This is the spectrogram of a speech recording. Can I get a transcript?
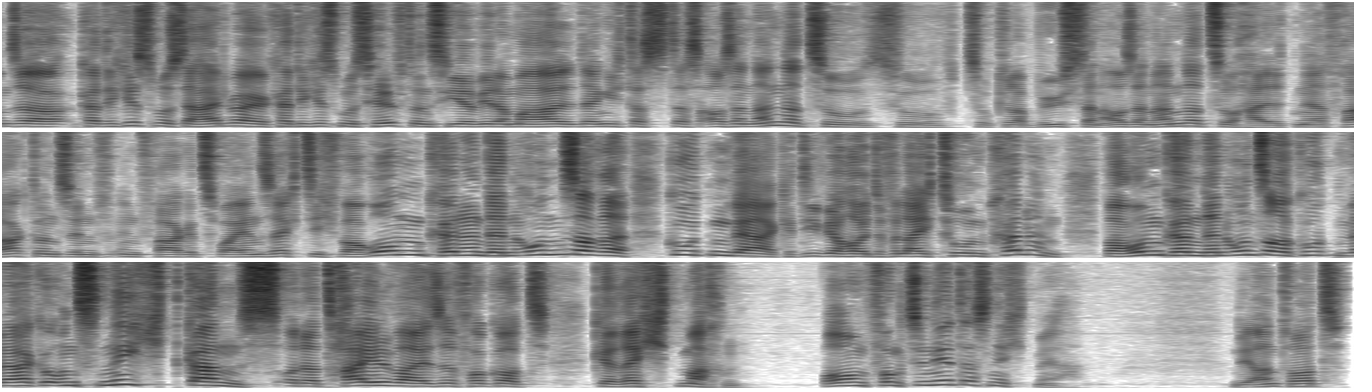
Unser Katechismus, der Heidelberger Katechismus hilft uns hier wieder mal, denke ich, das, das auseinander zu, zu, zu klabüstern, auseinanderzuhalten. Er fragt uns in, in Frage 62, warum können denn unsere guten Werke, die wir heute vielleicht tun können, warum können denn unsere guten Werke uns nicht ganz oder teilweise vor Gott gerecht machen? Warum funktioniert das nicht mehr? Und die Antwort,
